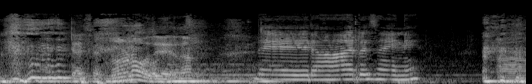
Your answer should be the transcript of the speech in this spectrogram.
no, no, no, de verdad. Era RCN. Ah,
